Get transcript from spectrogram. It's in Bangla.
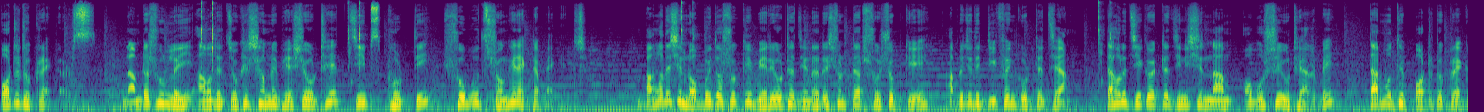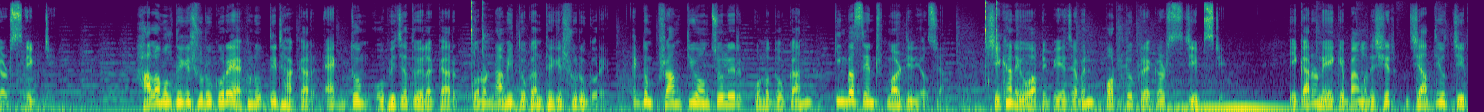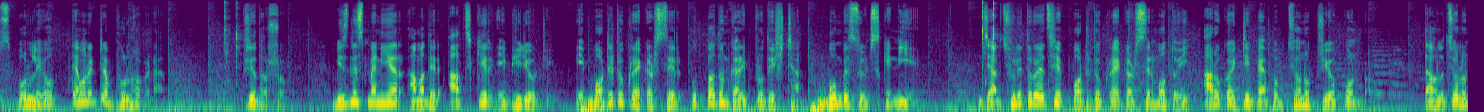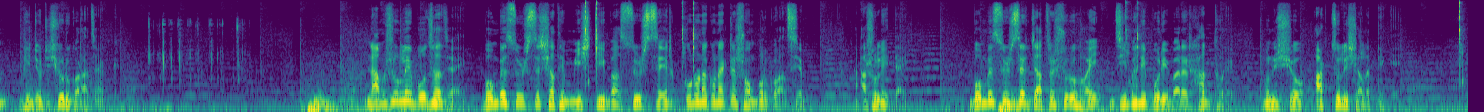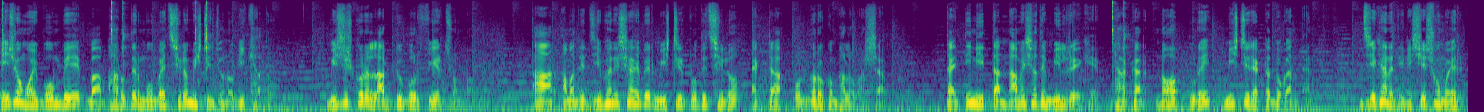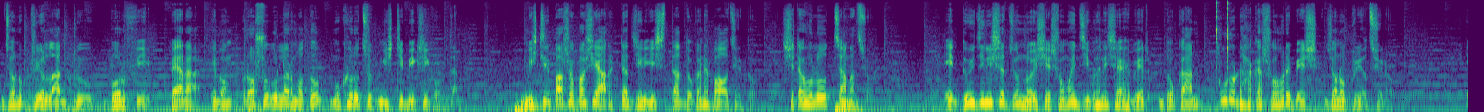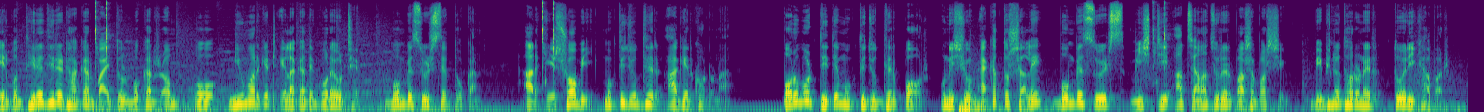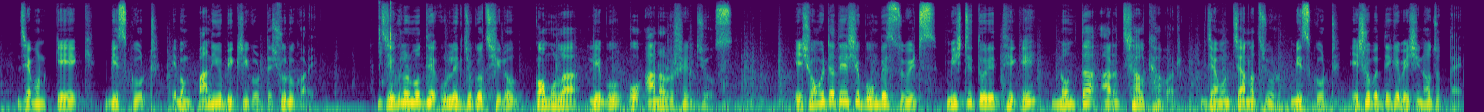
পটেটো ক্র্যাকার্স নামটা শুনলেই আমাদের চোখের সামনে ভেসে ওঠে চিপস ভর্তি সবুজ রঙের একটা প্যাকেট বাংলাদেশের নব্বই দশকে বেড়ে ওঠা জেনারেশনটার শৈশবকে আপনি যদি ডিফাইন করতে চান, তাহলে যে কয়েকটা জিনিসের নাম অবশ্যই উঠে আসবে, তার মধ্যে পটেটো ক্র্যাকার্স একটি। হালামল থেকে শুরু করে এখন অবধি ঢাকার একদম অভিজাত এলাকার কোনো নামী দোকান থেকে শুরু করে একদম প্রান্তীয় অঞ্চলের কোনো দোকান কিংবা সেন্ট মার্টিনেও সেখানেও আপনি পেয়ে যাবেন পটেটো ক্র্যাকার্স চিপসটি। এ কারণে একে বাংলাদেশের জাতীয় চিপস বললেও তেমন একটা ভুল হবে না। প্রিয় দর্শক বিজনেস ম্যানিয়ার আমাদের আজকের এই ভিডিওটি এই পটেটো ক্র্যাকার্সের উৎপাদনকারী প্রতিষ্ঠান বোম্বে সুইটসকে নিয়ে, যার ঝুলিতে রয়েছে পটেটো ক্র্যাকার্সের মতোই আরও কয়েকটি ব্যাপক জনপ্রিয় পণ্য। তাহলে চলুন ভিডিওটি শুরু করা যাক। নাম শুনলেই বোঝা যায় বোম্বে সুইটসের সাথে মিষ্টি বা সুইটসের কোনো না কোনো একটা সম্পর্ক আছে। আসলেই তাই। বোম্বে সুইটসের যাত্রা শুরু হয় জিভানি পরিবারের হাত ধরে। উনিশশো আটচল্লিশ সালের দিকে। এই সময় বোম্বে বা ভারতের মুম্বাই ছিল মিষ্টির জন্য বিখ্যাত, বিশেষ করে লাড্ডু বরফি এর জন্য। আর আমাদের জিভানি সাহেবের মিষ্টির প্রতি ছিল একটা অন্যরকম ভালোবাসা। তাই তিনি তার নামের সাথে মিল রেখে ঢাকার নবাবপুরে মিষ্টির একটা দোকান দেন, যেখানে তিনি সে সময়ের জনপ্রিয় লাড্ডু, বরফি, প্যারা এবং রসগোল্লার মতো মুখরোচক মিষ্টি বিক্রি করতেন। মিষ্টির পাশাপাশি আরেকটা জিনিস তার দোকানে পাওয়া যেত, সেটা হলো চানাচুর। এই দুই জিনিসের জন্যই সে সময় জিভানি সাহেবের দোকান পুরো ঢাকা শহরে বেশ জনপ্রিয় ছিল। এরপর ধীরে ধীরে ঢাকার বাইতুল মোকাররম ও নিউ মার্কেট এলাকাতে গড়ে ওঠে বোম্বে সুইটসের দোকান। আর এসবই মুক্তিযুদ্ধের আগের ঘটনা। পরবর্তীতে মুক্তিযুদ্ধের পর উনিশশো একাত্তর সালে বোম্বে সুইটস, মিষ্টি আর চানাচুরের পাশাপাশি বিভিন্ন ধরনের তৈরি খাবার, যেমন কেক, বিস্কুট এবং পানীয় বিক্রি করতে শুরু করে। যেগুলোর মধ্যে উল্লেখযোগ্য ছিল কমলা, লেবু ও আনারসের জুস। এই সময়টাতে এসে বোম্বে সুইটস, মিষ্টি তৈরির থেকে নোনতা আর ঝাল খাবার, যেমন চানাচুর, বিস্কুট, এসবের দিকে বেশি নজর দেয়।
